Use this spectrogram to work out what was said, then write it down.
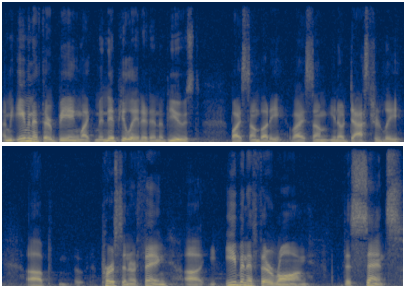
I mean, even if they're being like manipulated and abused by somebody, by some, you know, dastardly uh, person or thing, uh, even if they're wrong, the sense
